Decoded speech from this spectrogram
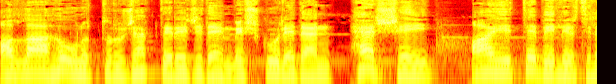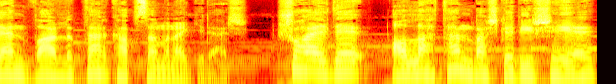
Allah'ı unutturacak derecede meşgul eden her şey ayette belirtilen varlıklar kapsamına girer. Şu halde Allah'tan başka bir şeye,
